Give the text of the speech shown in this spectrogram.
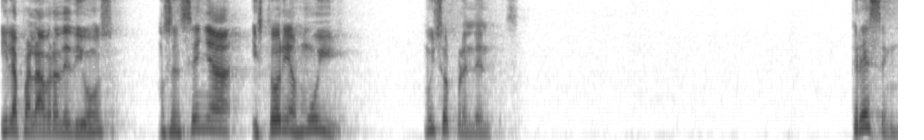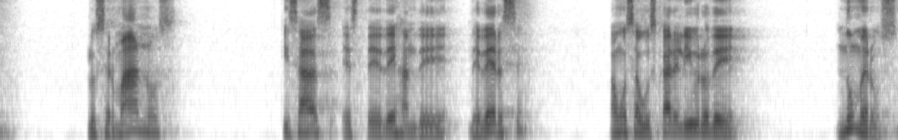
y la palabra de Dios nos enseña historias muy, muy sorprendentes. Crecen los hermanos, quizás este, dejan de, de verse. Vamos a buscar el libro de números.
